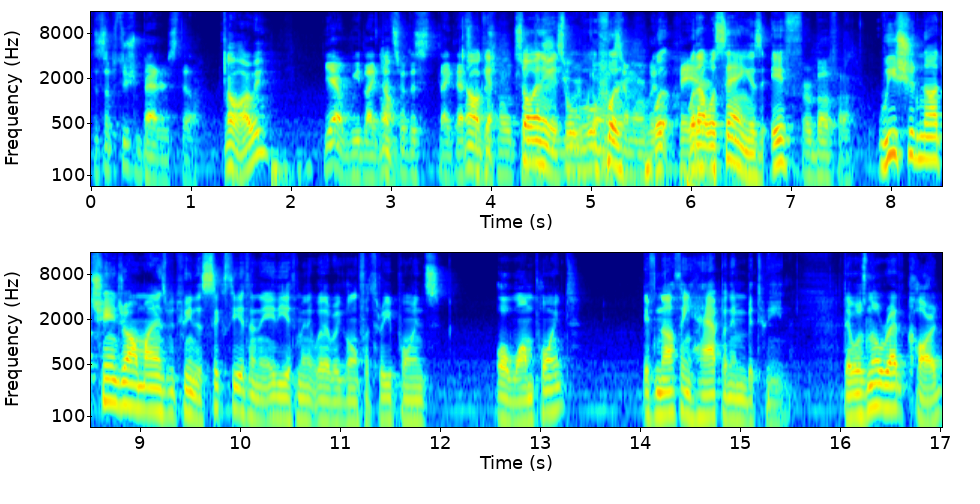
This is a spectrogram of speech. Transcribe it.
the substitution pattern still. Oh, are we? Yeah, we like that's Oh. what this like that's Oh, what this okay. whole. So, anyways, what, what, what, I was saying is if or we should not change our minds between the 60th and the 80th minute whether we're going for three points or one point if nothing happened in between. There was no red card.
